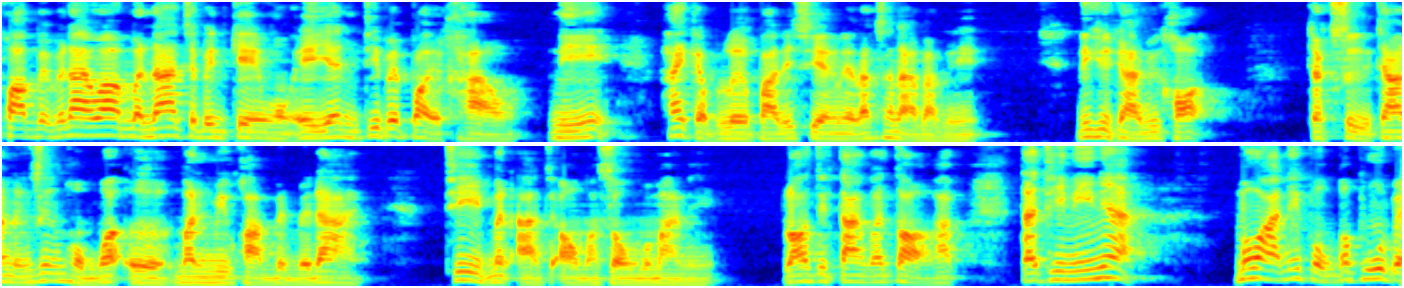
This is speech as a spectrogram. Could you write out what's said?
ความเป็นไปได้ว่ามันน่าจะเป็นเกมของเอเย่นที่ไปปล่อยข่าวนี้ให้กับเลอปาริเซียงในลักษณะแบบนี้ นี่คือการวิเคราะห์จากสื่อเจ้าหนึ่งซึ่งผมว่าเออมันมีความเป็นไปได้ ที่มันอาจจะออกมาทรงประมาณนี้รอติดตามกันต่อครับ แต่ทีนี้เนี่ยเมื่อวานนี้ผมก็พูดไป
